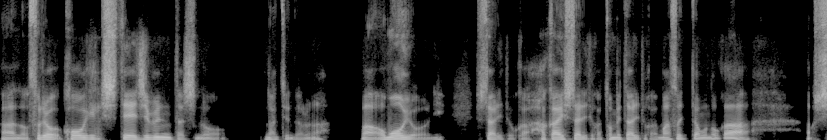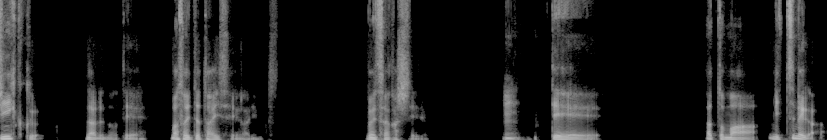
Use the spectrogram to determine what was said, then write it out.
あの、それを攻撃して自分たちの、なんて言うんだろうな、まあ、思うようにしたりとか、破壊したりとか止めたりとか、まあ、そういったものがしにくくなるので、まあ、そういった体制があります。分散化している。うんで、あと、まあ、三つ目が、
